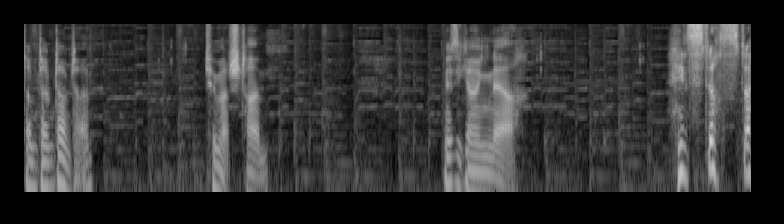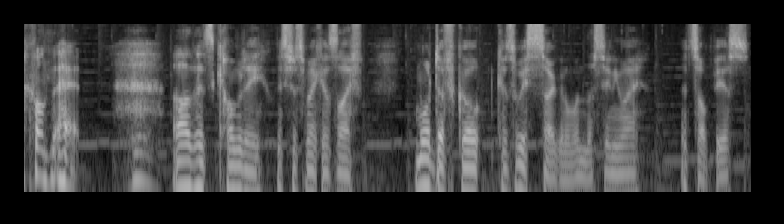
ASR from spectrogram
Time, time, time, time. Too much time. Where's he going now? He's still stuck on that. oh, that's comedy. Let's just make his life more difficult, because we're so going to win this anyway. It's obvious.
